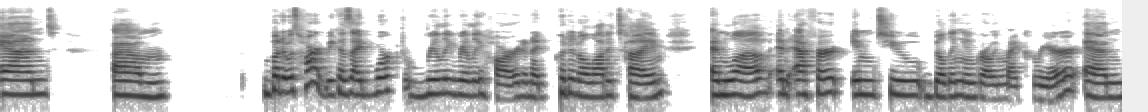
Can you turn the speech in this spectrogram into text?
And um but it was hard because I'd worked really, really hard and I'd put in a lot of time and love and effort into building and growing my career. And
